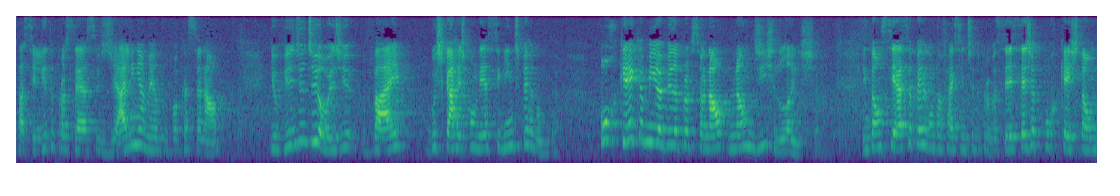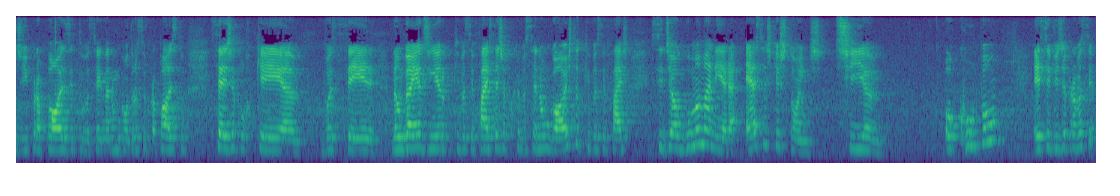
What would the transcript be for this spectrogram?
facilito processos de alinhamento vocacional e o vídeo de hoje vai buscar responder a seguinte pergunta: Por que, que a minha vida profissional não deslancha? Então, se essa pergunta faz sentido para você, seja por questão de propósito, você ainda não encontrou seu propósito, seja porque você não ganha dinheiro porque você faz, seja porque você não gosta do que você faz, se de alguma maneira essas questões te ocupam, esse vídeo para você.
